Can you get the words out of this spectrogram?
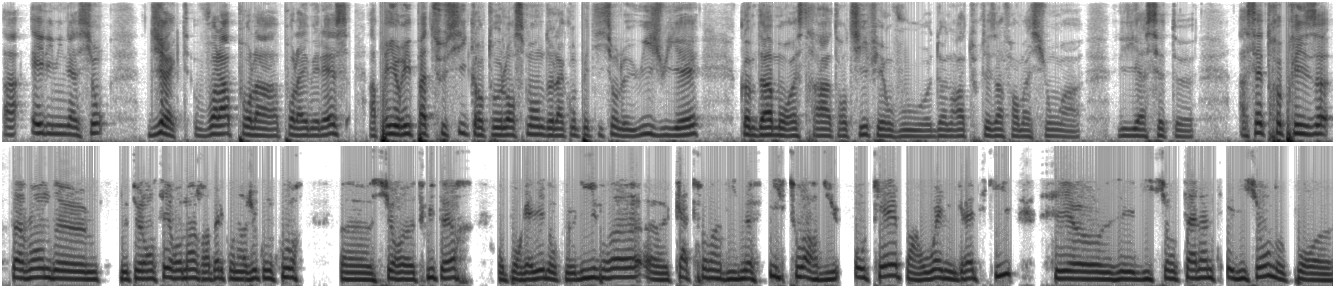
à élimination directe. Voilà pour la, pour la MLS. A priori, pas de souci quant au lancement de la compétition le 8 juillet. Comme d'hab, on restera attentif et on vous donnera toutes les informations euh, liées à cette, euh, à cette reprise. Avant de, de, te lancer, Romain, je rappelle qu'on a un jeu concours euh, sur Twitter pour gagner donc le livre 99 Histoire du hockey par Wayne Gretzky. C'est aux éditions Talent Edition. Donc pour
